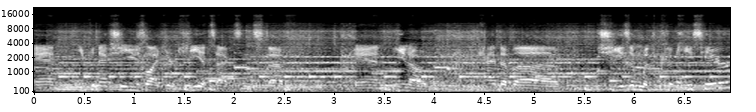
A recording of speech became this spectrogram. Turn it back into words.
And you can actually use like your ki attacks and stuff. And, you know, kind of uh, cheese them with cookies here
